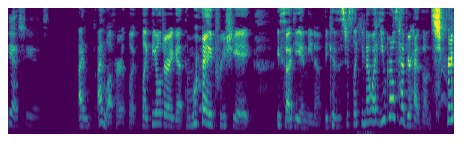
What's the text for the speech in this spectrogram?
yeah, she is. I I love her. Look, like the older I get, the more I appreciate Usagi and Mina because it's just like you know what, you girls have your heads on straight.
